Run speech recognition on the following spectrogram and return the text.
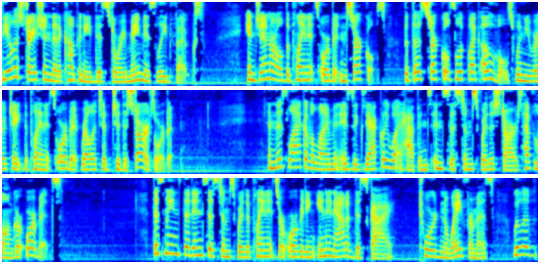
The illustration that accompanied this story may mislead folks. In general, the planets orbit in circles, but those circles look like ovals when you rotate the planet's orbit relative to the star's orbit. And this lack of alignment is exactly what happens in systems where the stars have longer orbits. This means that in systems where the planets are orbiting in and out of the sky, toward and away from us, we'll,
